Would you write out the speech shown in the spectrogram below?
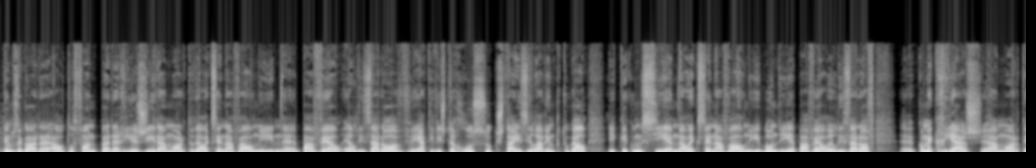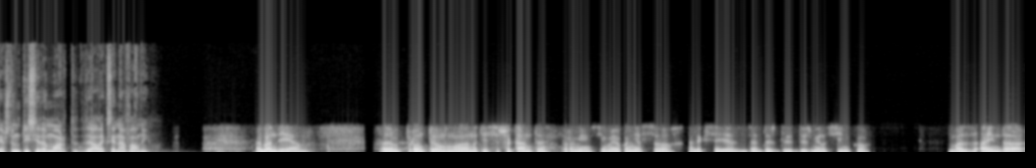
Temos agora ao telefone para reagir à morte de Alexei Navalny eh, Pavel Elizarov, é ativista russo que está exilado em Portugal e que conhecia Alexei Navalny. Bom dia, Pavel Elizarov. Eh, como é que reage à morte, esta notícia da morte de Alexei Navalny? Eh, bom dia. pronto, é uma notícia chocante para mim. Sim, eu conheço Alexei desde 2005 mas ainda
